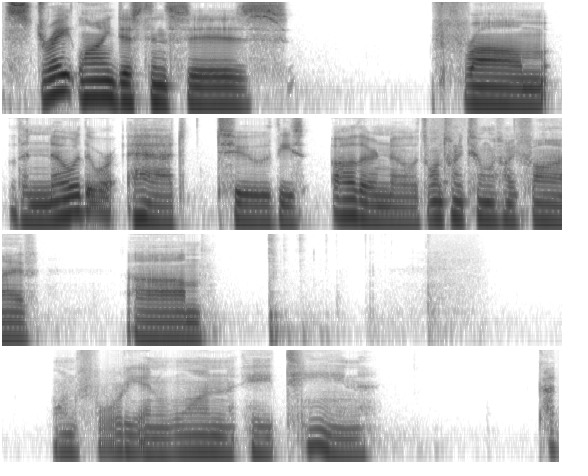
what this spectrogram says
straight line distances from the node that we're at to these other nodes, 122 and 125. Um, 140 and 118. God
